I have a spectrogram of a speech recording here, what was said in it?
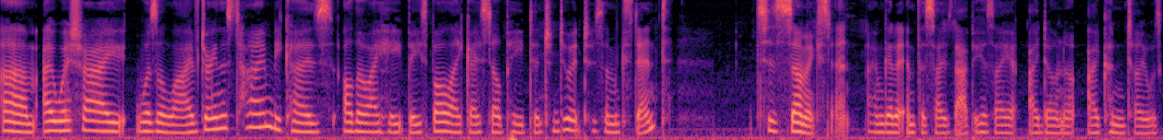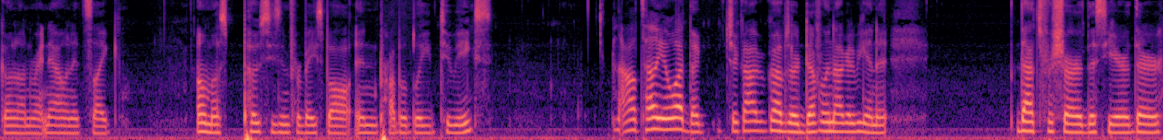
Um, I wish I was alive during this time because although I hate baseball, like I still pay attention to it to some extent to some extent. I'm going to emphasize that because I I don't know I couldn't tell you what's going on right now and it's like almost postseason for baseball in probably 2 weeks. I'll tell you what, the Chicago Cubs are definitely not going to be in it. That's for sure this year. They're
